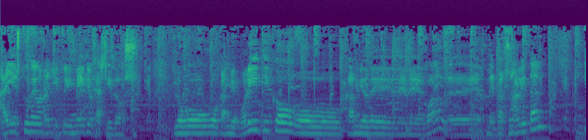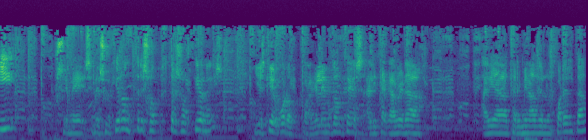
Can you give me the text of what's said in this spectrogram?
ahí estuve un añito y medio, casi dos. Luego hubo cambio político, hubo cambio de, de- personal y tal. Y se me, se me surgieron tres, tres opciones. Y es que, bueno, por aquel entonces Alicia Cabrera había terminado en los 40.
